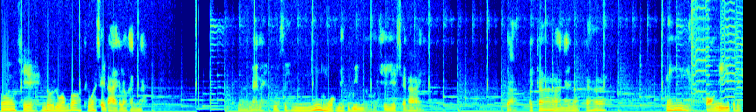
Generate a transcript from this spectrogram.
โอเค โดยรวมก็ถือว่าใช้ได้กันแล้วกันนะไหนไหนดูสิหมวกเมกูบิน โอเค ใช้ได้จะไปก้าไหนหนักก้านี่ของดีตัวนี้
